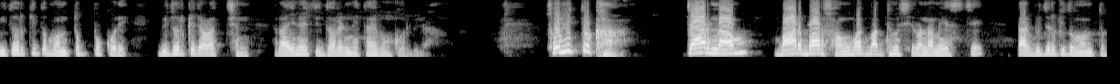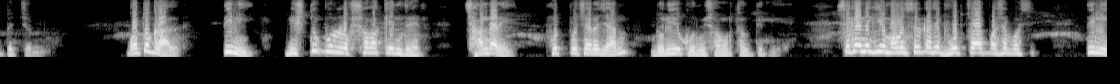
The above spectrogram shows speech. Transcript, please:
বিতর্কিত মন্তব্য করে বিতর্কে জড়াচ্ছেন রাজনৈতিক দলের নেতা এবং কর্মীরা। সৌমিত্র খাঁ, যার নাম বারবার সংবাদ মাধ্যমে শিরোনামে এসছে তার বিতর্কিত মন্তব্যের জন্য। গতকাল তিনি বিষ্ণুপুর লোকসভা কেন্দ্রের ছান্ডারে ভোট প্রচারে যান দলীয় কর্মী সমর্থকদের নিয়ে। সেখানে গিয়ে মানুষের কাছে ভোট চাওয়ার পাশাপাশি তিনি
